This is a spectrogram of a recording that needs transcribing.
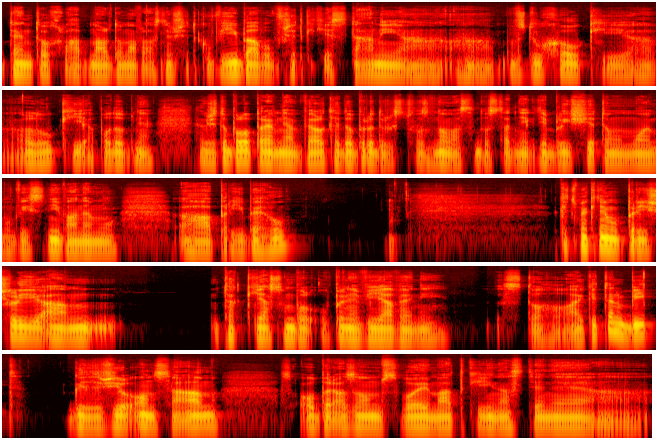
tento chlap mal doma vlastne všetku výbavu, všetky tie stany a, a vzduchovky a lúky a podobne. Takže to bolo pre mňa veľké dobrodružstvo znova sa dostať niekde bližšie tomu môjmu vysnívanému a, príbehu. Keď sme k nemu prišli, a, tak ja som bol úplne vyjavený z toho. Aj keď ten byt, kde žil on sám, s obrazom svojej matky na stene a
